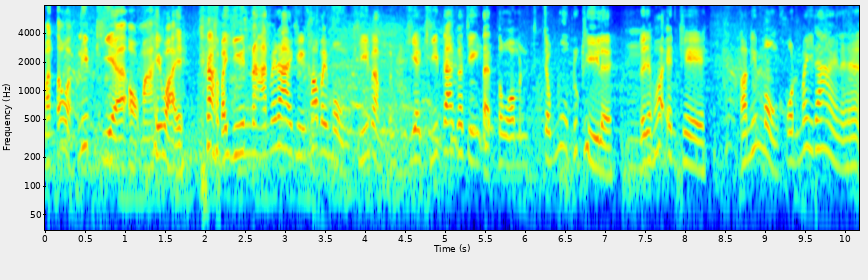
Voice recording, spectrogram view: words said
มันต้องแบบรีบเคลียร์ออกมาให้ไวไปยืนนานไม่ได้คือเข้าไปหม่งคีบแบบมันเคลียร์คีบได้ก็จริง แต่ตัวมันจะวูบทุกทีเลย โดยเฉพาะ NK ตอนนี้หม่งคนไม่ได้นะฮะ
